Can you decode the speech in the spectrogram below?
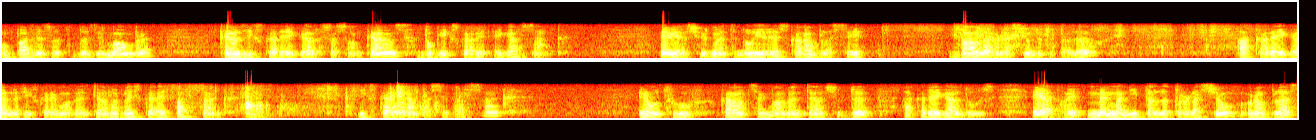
on passe les autres deuxième membre, 15x carré égale 75, donc x carré égale 5. Et bien sûr, maintenant, il reste qu'à remplacer dans la relation de tout à l'heure, a carré égale 9x carré moins 21, on remplace x carré par 5. x carré remplacé par 5. Et on trouve 45 moins 21 sur 2, a carré égale 12. Et après, même manip dans l'autre relation, on remplace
